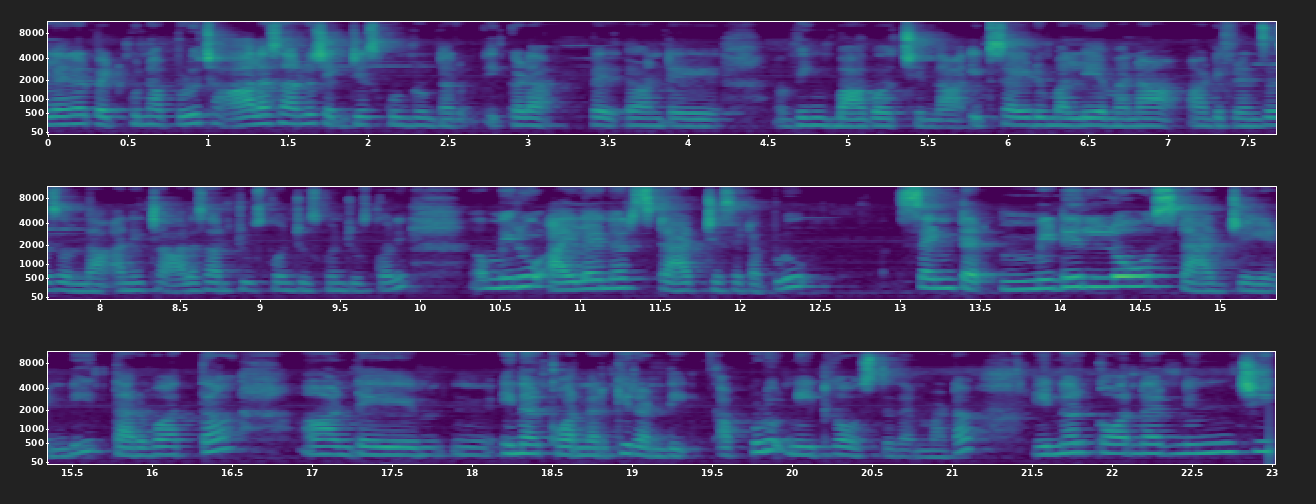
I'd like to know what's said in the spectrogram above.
ఐలైనర్ పెట్టుకున్నప్పుడు చాలాసార్లు చెక్ చేసుకుంటుంటారు. ఇక్కడ అంటే వింగ్ బాగా వచ్చిందా ఇటు సైడ్ మళ్ళీ ఏమైనా డిఫరెన్సెస్ ఉందా అని చాలాసార్లు చూసుకొని చూసుకొని చూసుకొని మీరు ఐలైనర్ స్టార్ట్ చేసేటప్పుడు సెంటర్ మిడిల్లో స్టార్ట్ చేయండి. తర్వాత అంటే ఇన్నర్ కార్నర్కి రండి. అప్పుడు నీట్గా వస్తుంది అనమాట ఇన్నర్ కార్నర్ నుంచి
